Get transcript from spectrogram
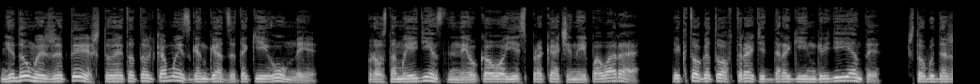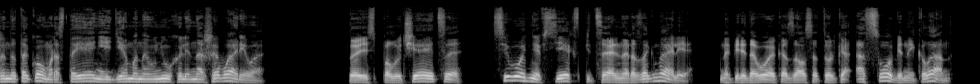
Не думаешь же ты, что это только мы с Гангадзе такие умные? Просто мы единственные, у кого есть прокачанные повара, и кто готов тратить дорогие ингредиенты, чтобы даже на таком расстоянии демоны унюхали наше варево. То есть, получается, сегодня всех специально разогнали. На передовой оказался только особенный клан.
